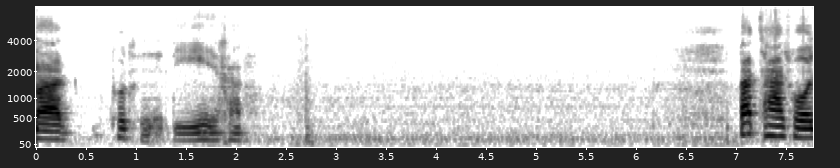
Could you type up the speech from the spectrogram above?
มาพูดถึงดีครับ ประชาชน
